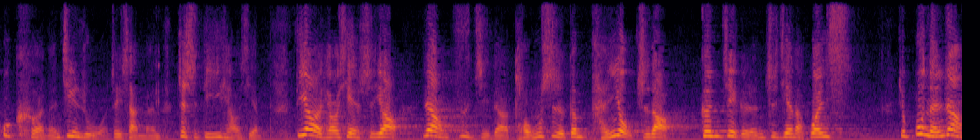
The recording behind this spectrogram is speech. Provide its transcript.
不可能进入我这扇门，这是第一条线。第二条线是要让自己的同事跟朋友知道跟这个人之间的关系，就不能让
